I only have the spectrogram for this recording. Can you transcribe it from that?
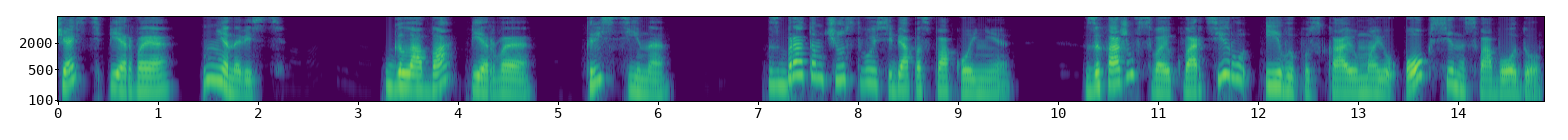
Часть первая. Ненависть. Глава первая. Кристина. С братом чувствую себя поспокойнее. Захожу в свою квартиру и выпускаю мою Окси на свободу.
